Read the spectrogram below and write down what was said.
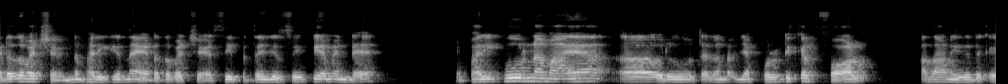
ഇടതുപക്ഷം ഇന്ന് ഭരിക്കുന്ന ഇടതുപക്ഷ സി പ്രത്യേകിച്ച് സി പി എമ്മിന്റെ പരിപൂർണമായ ഒരു തരം പറഞ്ഞ പൊളിറ്റിക്കൽ ഫാൾ അതാണ് ഇതൊക്കെ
